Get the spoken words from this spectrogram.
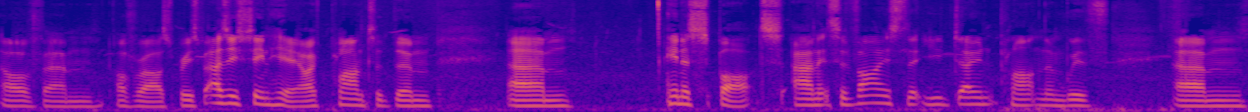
of um, of raspberries. But as you've seen here, I've planted them um, in a spot, and it's advised that you don't plant them with. Um,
